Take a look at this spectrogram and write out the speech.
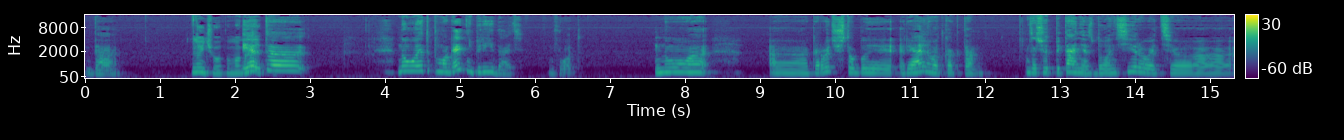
Да. Ну и чего, помогает? Это, ну, это помогает не переедать, вот. Но, а, короче, чтобы реально вот как-то за счет питания сбалансировать, э,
